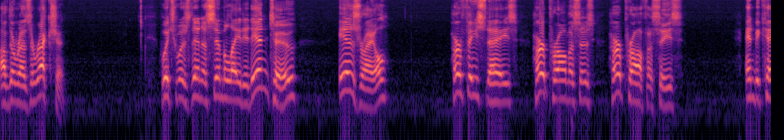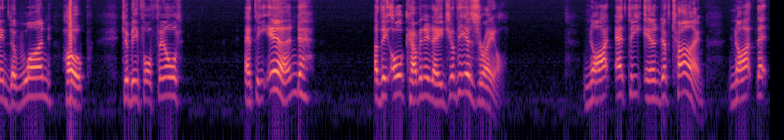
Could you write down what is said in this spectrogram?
of the resurrection, which was then assimilated into Israel her feast days, her promises, her prophecies, and became the one hope to be fulfilled at the end of the Old Covenant age of Israel. Not at the end of time, not that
